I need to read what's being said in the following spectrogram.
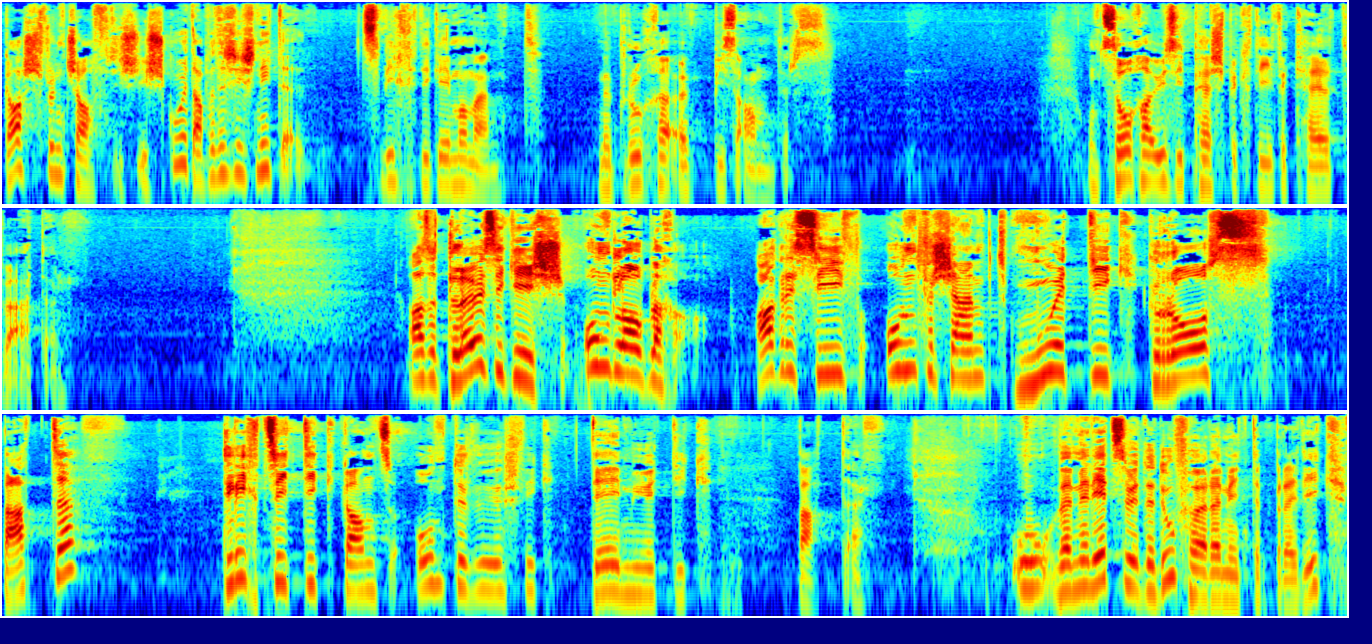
Gastfreundschaft ist, ist gut, aber das ist nicht das Wichtige im Moment. Wir brauchen etwas anderes. Und so kann unsere Perspektive geheilt werden. Also die Lösung ist unglaublich aggressiv, unverschämt, mutig, gross beten. Gleichzeitig ganz unterwürfig, demütig beten. Und wenn wir jetzt wieder aufhören mit der Predigt,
